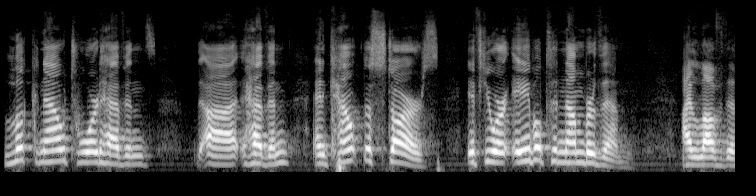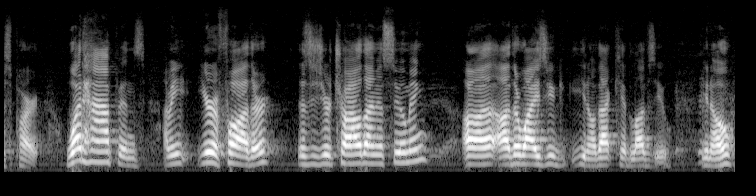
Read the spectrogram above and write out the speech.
Look now toward heavens, uh, heaven and count the stars, if you are able to number them. I love this part. What happens? I mean, you're a father. This is your child, I'm assuming. Uh, otherwise, you, you know, that kid loves you. You know,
